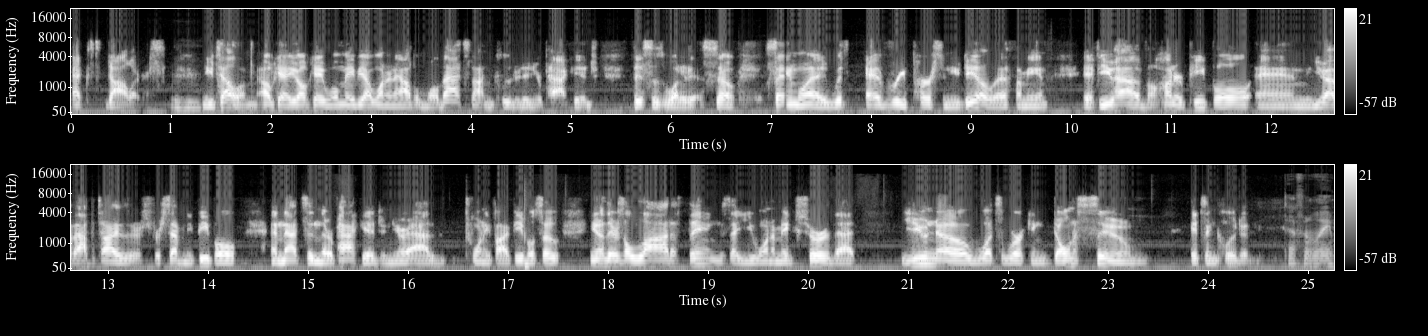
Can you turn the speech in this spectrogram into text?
X dollars? Mm-hmm. You tell them, okay, okay, well, maybe I want an album. Well, that's not included in your package. This is what it is. So, same way with every person you deal with. I mean, if you have 100 people and you have appetizers for 70 people and that's in their package and you're at 25 people. So, you know, there's a lot of things that you want to make sure that you know what's working. Don't assume it's included. Definitely.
